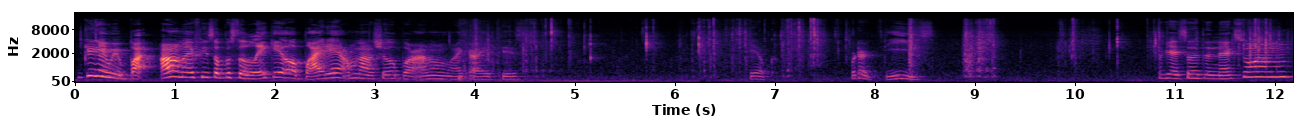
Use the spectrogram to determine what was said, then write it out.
you can't even bite. I don't know if you're supposed to lick it or bite it. I'm not sure, but I don't like I eat tastes. What are these? Okay, so the next one,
